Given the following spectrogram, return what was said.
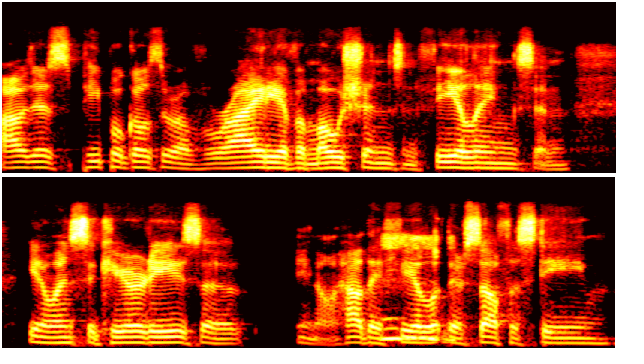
uh, there's people go through a variety of emotions and feelings, and you know insecurities, uh, you know how they feel mm-hmm. their self esteem,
